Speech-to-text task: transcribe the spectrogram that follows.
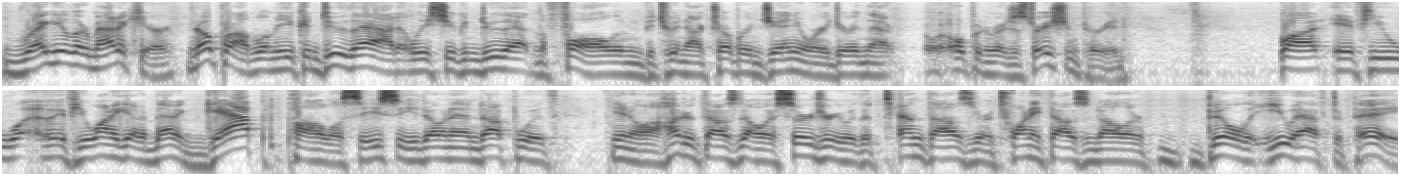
regular Medicare, no problem. You can do that. At least you can do that in the fall and between October and January during that open registration period. But if you if you want to get a Medigap policy, so you don't end up with you know, a $100,000 surgery with a 10,000 or $20,000 bill that you have to pay,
